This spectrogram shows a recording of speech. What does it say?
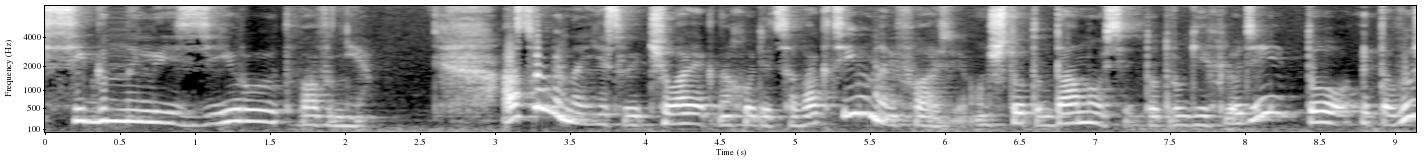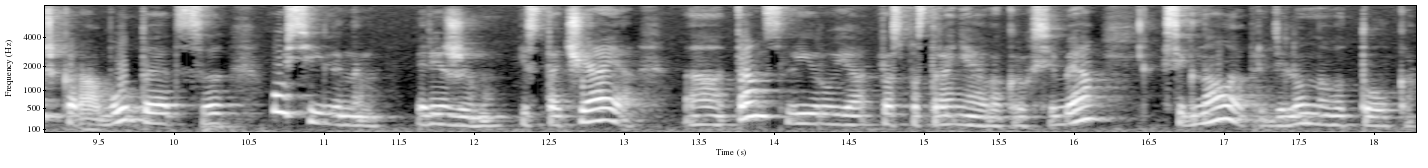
сигнализируют вовне. Особенно если человек находится в активной фазе, он что-то доносит до других людей, то эта вышка работает с усиленным режимом, источая, а, транслируя, распространяя вокруг себя сигналы определенного толка.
